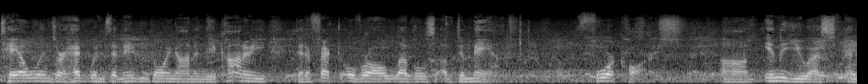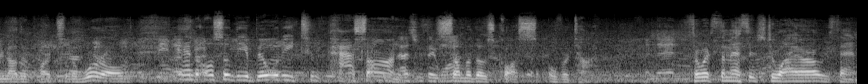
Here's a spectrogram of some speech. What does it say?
tailwinds or headwinds that may be going on in the economy that affect overall levels of demand for cars um, in the U.S. and in other parts of the world, and also the ability to pass on some of those costs over time. So, what's the message to IROs then?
